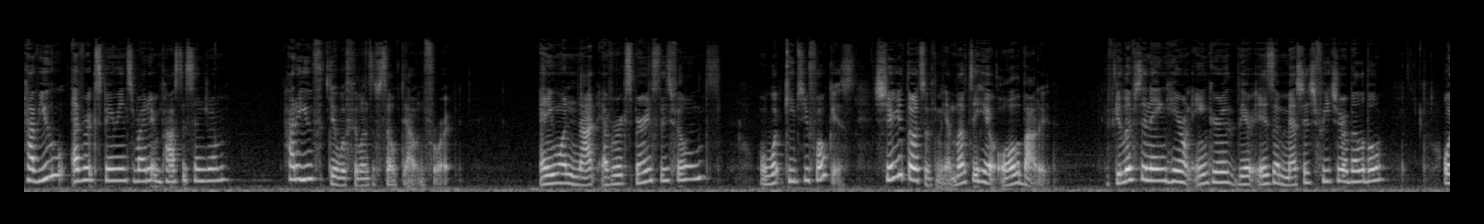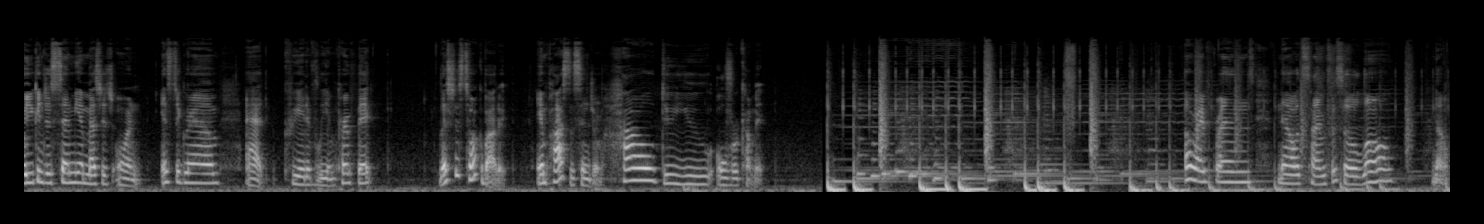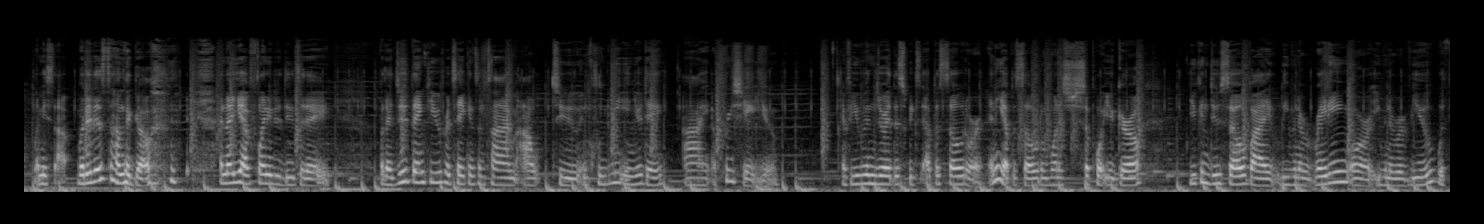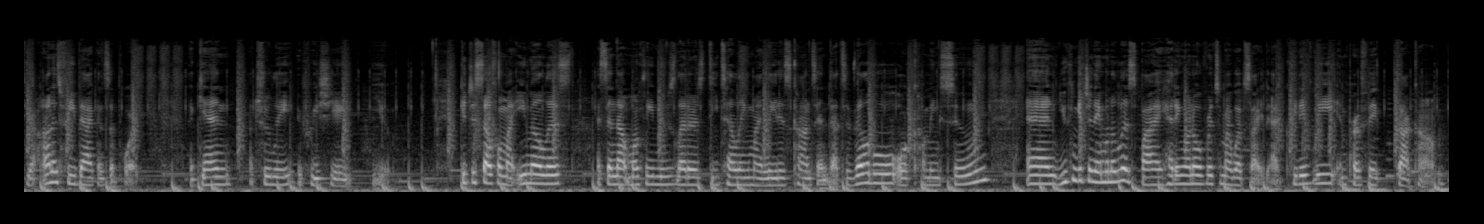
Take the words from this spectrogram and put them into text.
Have you ever experienced writer imposter syndrome? How do you deal with feelings of self doubt and fraud? Anyone not ever experienced these feelings? or what keeps you focused? Share your thoughts with me. I'd love to hear all about it. If you're listening here on Anchor, there is a message feature available, or you can just send me a message on Instagram at creatively imperfect. Let's just talk about it. Imposter syndrome. How do you overcome it? All right, friends, now it's time for so long. No, let me stop. But it is time to go. I know you have plenty to do today, but I do thank you for taking some time out to include me in your day. I appreciate you. If you've enjoyed this week's episode or any episode and want to support your girl, you can do so by leaving a rating or even a review with your honest feedback and support. Again, I truly appreciate you. Get yourself on my email list I send out monthly newsletters detailing my latest content that's available or coming soon. And you can get your name on the list by heading on over to my website at creativelyimperfect.com.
